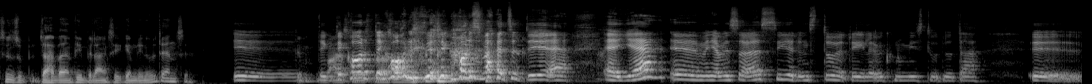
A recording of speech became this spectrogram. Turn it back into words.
Synes du, der har været en fin balance igennem din uddannelse? Øh, det, det, det, korte, det, korte, det korte svar til det er, er ja, øh, men jeg vil så også sige, at en stor del af økonomistudiet, der øh,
